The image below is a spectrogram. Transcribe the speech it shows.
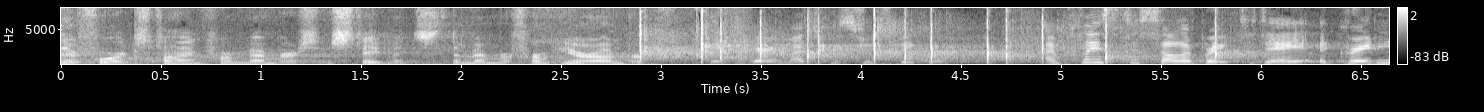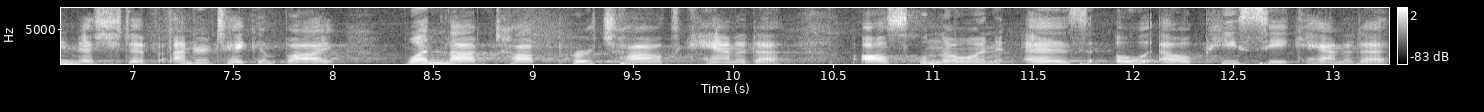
Therefore, it's time for members' statements. The member from Huron-Bruce. Thank you very much, Mr. Speaker. I'm pleased to celebrate today a great initiative undertaken by One Laptop Per Child Canada, also known as OLPC Canada,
